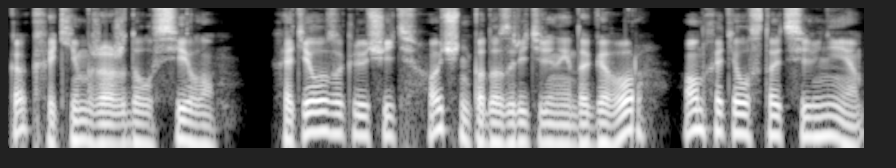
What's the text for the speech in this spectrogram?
как Хаким жаждал силу. Хотел заключить очень подозрительный договор, он хотел стать сильнее.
